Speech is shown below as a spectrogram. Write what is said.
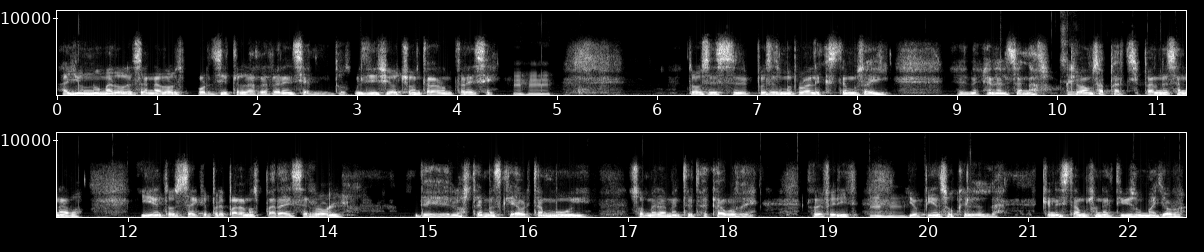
hay un número de senadores, por decirte la referencia, en 2018 entraron 13. Entonces, eh, pues es muy probable que estemos ahí en, el Senado, que vamos a participar en el Senado y entonces hay que prepararnos para ese rol de los temas que ahorita muy someramente te acabo de referir. Yo pienso que, que necesitamos un activismo mayor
